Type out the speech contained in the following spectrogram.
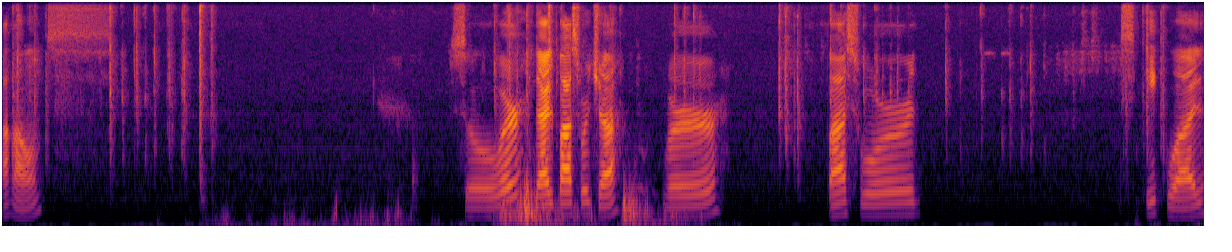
accounts. So, where, dahil password siya, where password is equal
